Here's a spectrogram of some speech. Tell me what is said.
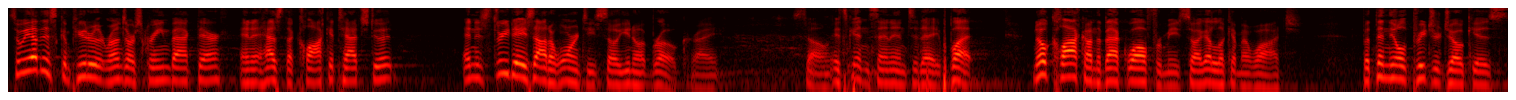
So we have this computer that runs our screen back there, and it has the clock attached to it. And it's three days out of warranty, so you know it broke, right? So it's getting sent in today. But no clock on the back wall for me, so I got to look at my watch. But then the old preacher joke is,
